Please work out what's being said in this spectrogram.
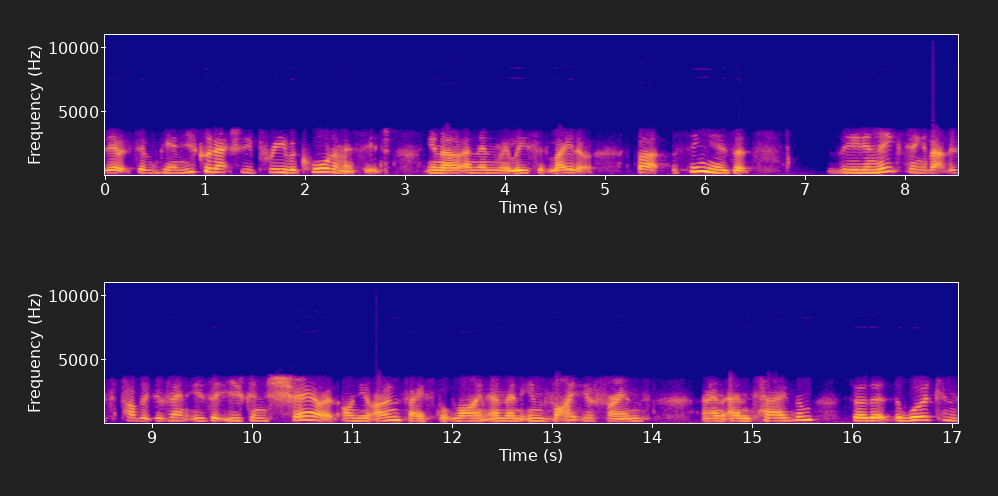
there at 7 p.m., you could actually pre-record a message, you know, and then release it later. But the thing is that the unique thing about this public event is that you can share it on your own Facebook line and then invite your friends and, and tag them so that the word can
